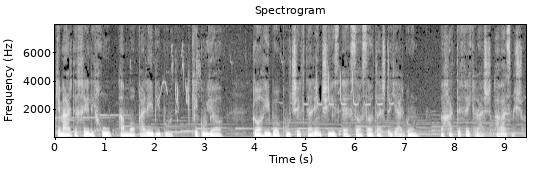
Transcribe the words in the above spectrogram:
که مرد خیلی خوب اما غریبی بود که گویا گاهی با کوچکترین چیز احساساتش دگرگون و خط فکرش عوض می شد.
